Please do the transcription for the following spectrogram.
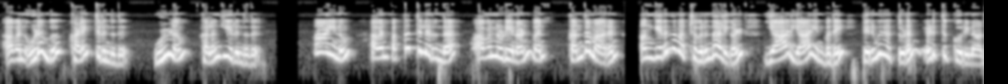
அவன் உடம்பு களைத்திருந்தது. உள்ளம் கலங்கியிருந்தது. ஆயினும் அவன் பக்கத்தில் இருந்த அவனுடைய நண்பன் கந்தமாறன் அங்கிருந்த மற்ற விருந்தாளிகள் யார் யார் என்பதை பெருமிதத்துடன் எடுத்துக் கூறினான்.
